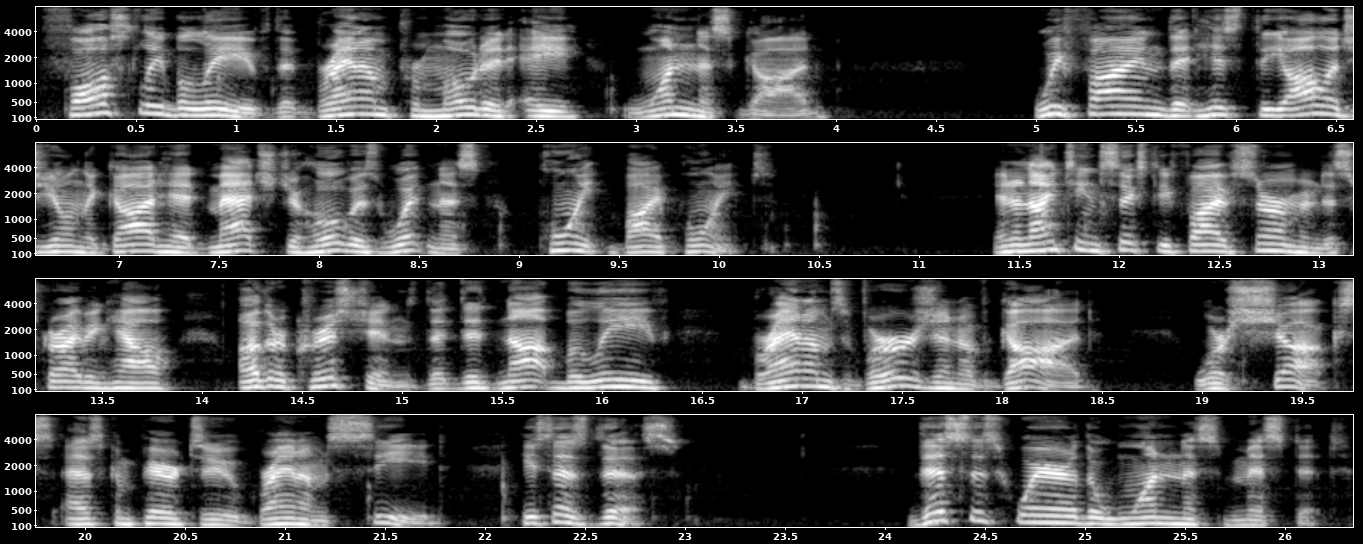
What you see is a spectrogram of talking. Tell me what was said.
falsely believe that Branham promoted a oneness God, we find that his theology on the Godhead matched Jehovah's Witness point by point. In a 1965 sermon describing how other Christians that did not believe Branham's version of God were shucks as compared to Branham's seed, he says this This is where the oneness missed it.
